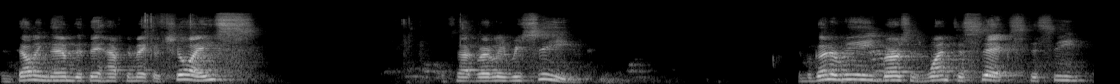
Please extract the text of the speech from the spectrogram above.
and telling them that they have to make a choice. It's not readily received. And we're going to read verses 1 to 6 to see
